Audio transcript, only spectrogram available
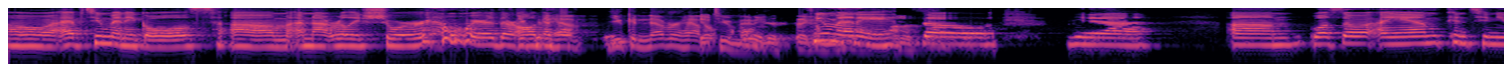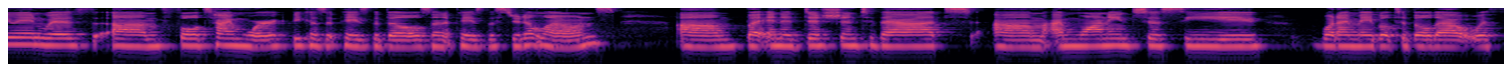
Oh, I have too many goals. Um, I'm not really sure where they're you all going to have. You can never have You'll too many. Too many. So, yeah. Um, well, so I am continuing with um, full time work because it pays the bills and it pays the student loans. Um, but in addition to that, um, I'm wanting to see what I'm able to build out with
